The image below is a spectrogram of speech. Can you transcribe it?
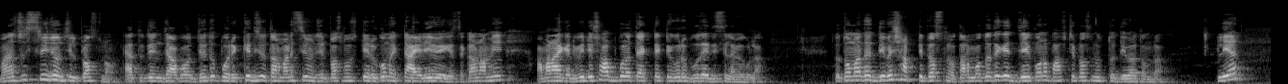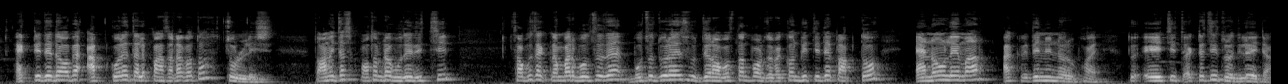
মানে হচ্ছে সৃজনশীল প্রশ্ন। এতদিন যাবত যেহেতু পরীক্ষা দিছো তার মানে সৃজনশীল প্রশ্ন এরকম একটা আইডিয়া হয়ে গেছে। কারণ আমি আমার আগের ভিডিও সবগুলোতে একটা একটা করে বুঝাই দিছিলাম এগুলা। তো তোমাদের দিবে সাতটি প্রশ্ন। তার মধ্যে থেকে যে কোনো পাঁচটি প্রশ্ন উত্তর দিবা তোমরা। ক্লিয়ার একটিতে দেওয়া হবে আট করে, তাহলে পাঁচ আটা কত? চল্লিশ। তো আমি জাস্ট প্রথমটা বুঝিয়ে দিচ্ছি। সাপোজ এক নাম্বার বলছে যে, বছর জুড়ে সূর্যের অবস্থান পর্যবেক্ষণ ভিত্তিতে প্রাপ্ত অ্যানোলেমার আকৃতি নিম্নরূপ হয়। তো এই চিত্র, একটা চিত্র দিল এটা।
